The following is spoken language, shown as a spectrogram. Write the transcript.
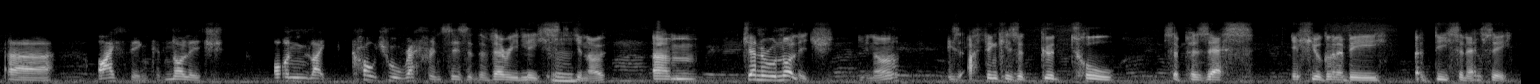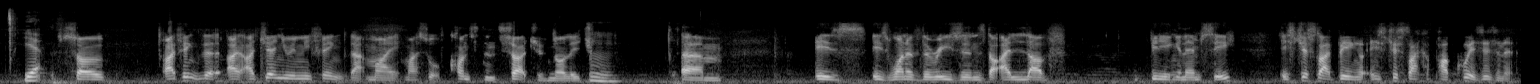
uh, I think, knowledge on like cultural references at the very least. You know, um, general knowledge. You know, is I think is a good tool to possess if you're going to be a decent MC. Yeah. So I think that I, I genuinely think that my, my sort of constant search of knowledge um, is is one of the reasons that I love being an MC. It's just like being it's just like a pub quiz, isn't it?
